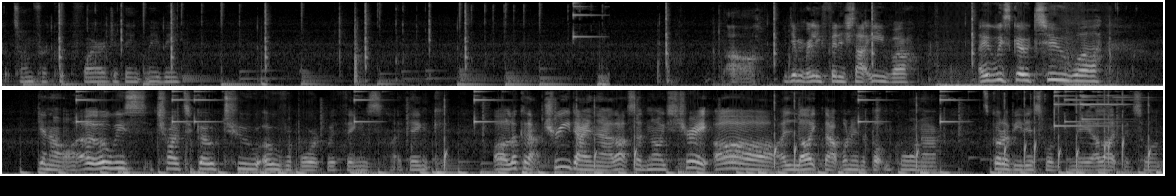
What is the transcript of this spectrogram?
Got time for a quick fire, do you think, maybe? Didn't really finish that either. I always go too, uh, you know, I always try to go too overboard with things, I think. Oh, look at that tree down there. That's a nice tree. Oh, I like that one in the bottom corner. It's got to be this one for me. I like this one.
